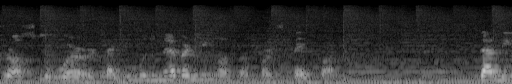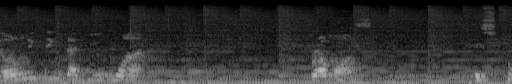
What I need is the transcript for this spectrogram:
trust your word that you will never leave us or forsake us. That the only thing that you want from us is to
